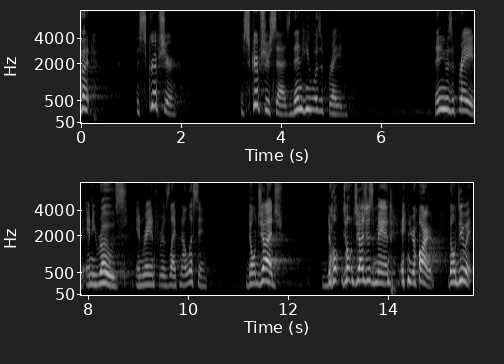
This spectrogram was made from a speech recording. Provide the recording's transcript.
But the scripture, the scripture says, Then he was afraid. Then he was afraid and he rose and ran for his life. Now listen, don't judge. Don't, don't judge this man in your heart. Don't do it.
